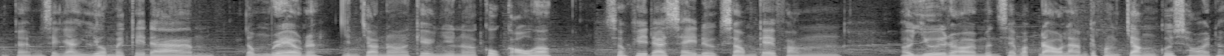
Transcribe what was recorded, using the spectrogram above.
ok mình sẽ gắn vô mấy cái đá đống rêu nè nhìn cho nó kiểu như nó cũ cũ hơn. Sau khi đã xây được xong cái phần ở dưới rồi mình sẽ bắt đầu làm cái phần chân của sói nè.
